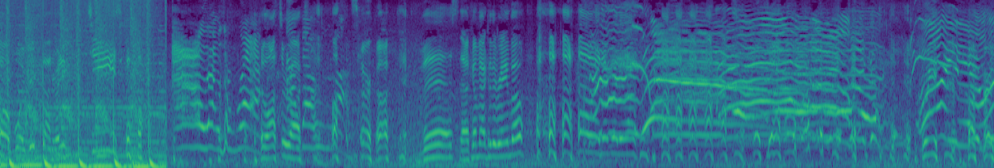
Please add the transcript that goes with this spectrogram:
Oh boy, big sun, ready? Jeez! Ow, that was a rock! Lots of rocks. Lots of rocks. This. Now come back to the rainbow. we are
